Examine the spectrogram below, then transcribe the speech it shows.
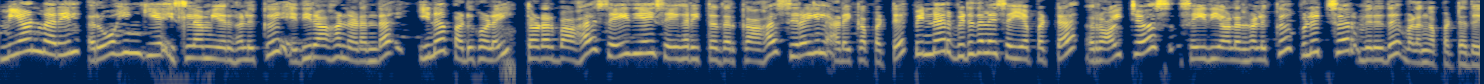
மியான்மரில் ரோஹிங்கிய இஸ்லாமியர்களுக்கு எதிராக நடந்த இன படுகொலை தொடர்பாக செய்தியை சேகரித்ததற்காக சிறையில் அடைக்கப்பட்டு பின்னர் விடுதலை செய்யப்பட்ட ராய்டர்ஸ் செய்தியாளர்களுக்கு புலிட்சர் விருது வழங்கப்பட்டது.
